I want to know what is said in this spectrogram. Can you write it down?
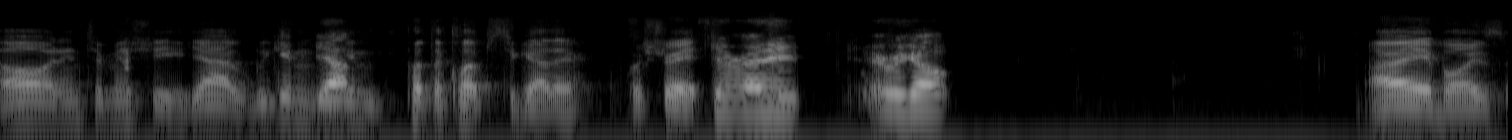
Oh, an intermission. Yeah, we can yep. we can put the clips together. We're straight. Get ready. Here we go. All right, boys.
